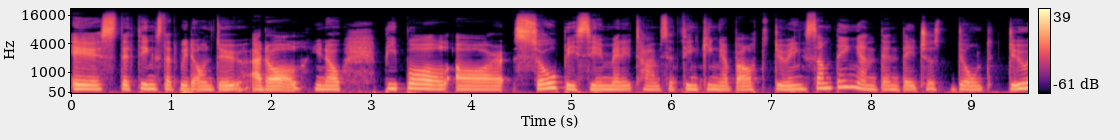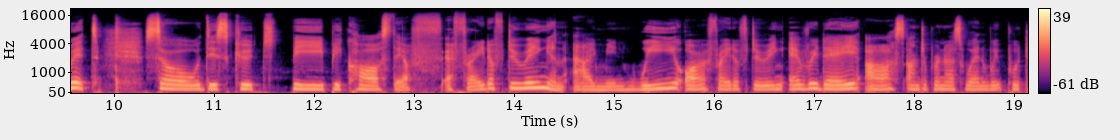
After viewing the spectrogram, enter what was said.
is the things that we don't do at all. You know, people are so busy many times and thinking about doing something and then they just don't do it. So this could be because they are f- afraid of doing and i mean we are afraid of doing. Every day as entrepreneurs when we put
